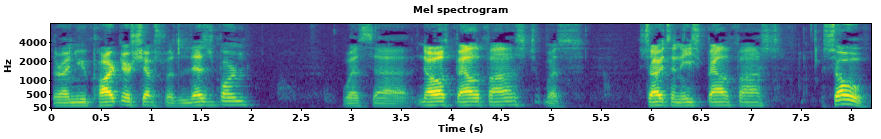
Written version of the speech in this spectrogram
There are new partnerships with Lisburn, with uh, North Belfast, with South and East Belfast. So,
